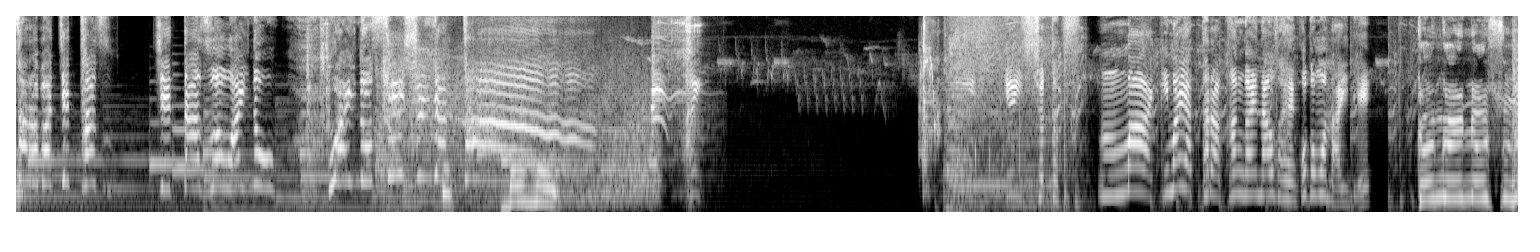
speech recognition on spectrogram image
さらばジェッターズ。ジェッターズはワイのワイの青春やった。はい。よいしょと。まあ今やったら考え直さへんこともないで。考え直すな。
